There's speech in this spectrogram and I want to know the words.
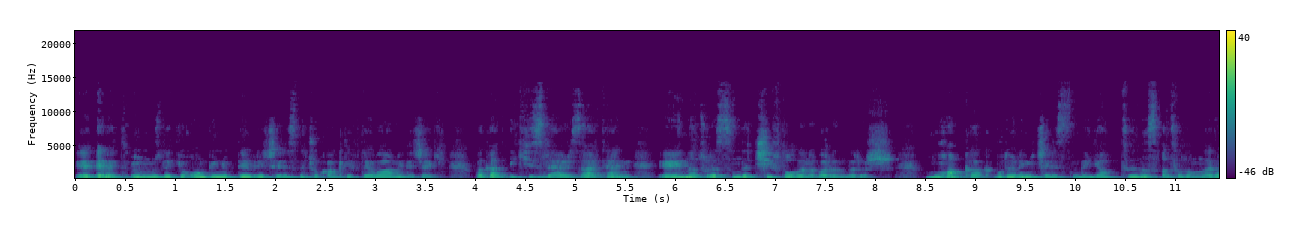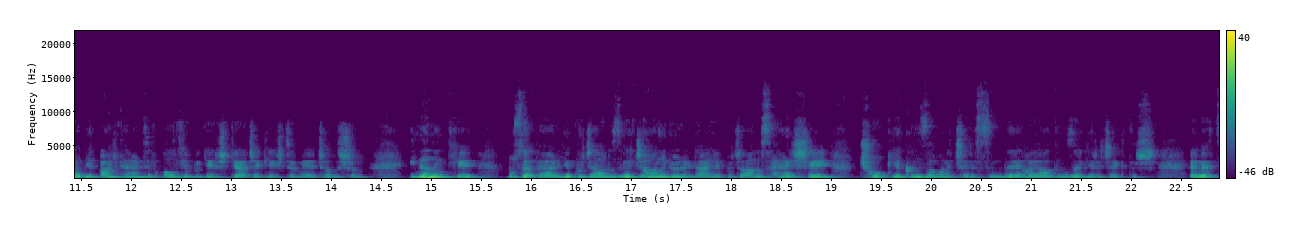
E, evet, önümüzdeki 10 günlük devre içerisinde çok aktif devam edecek. Fakat ikizler zaten e, naturasında çift olanı barındırır. Muhakkak bu dönem içerisinde yaptığınız atılımlara bir alternatif altyapı geliş gerçekleştirmeye çalışın. İnanın ki bu sefer yapacağınız ve canı gönülden yapacağınız her şey çok yakın zaman içerisinde hayatınıza girecektir. Evet,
